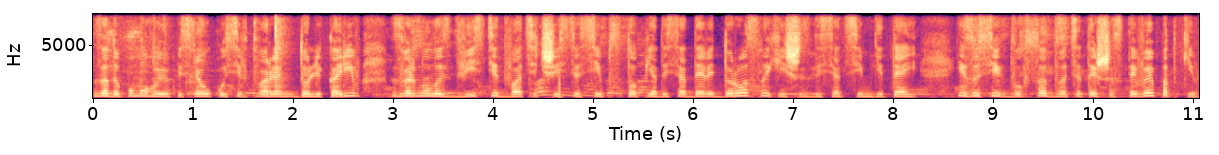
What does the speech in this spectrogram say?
за допомогою після укусів тварин до лікарів звернулось 226 осіб, 159 дорослих і 67 дітей. Із усіх 226 випадків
